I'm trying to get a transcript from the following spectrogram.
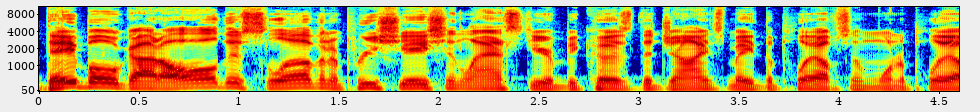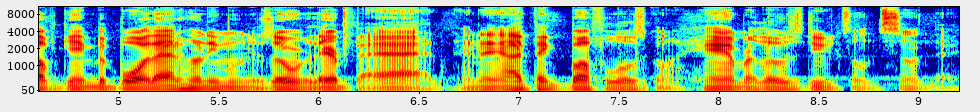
Daboll got all this love and appreciation last year because the Giants made the playoffs and won a playoff game. But boy, that honeymoon is over. They're bad, and I think Buffalo's going to hammer those dudes on Sunday.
